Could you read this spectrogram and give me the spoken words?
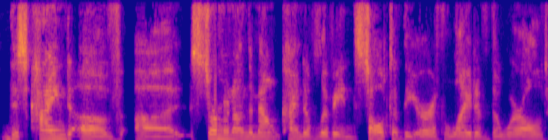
this kind of uh, sermon on the mount kind of living salt of the earth light of the world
